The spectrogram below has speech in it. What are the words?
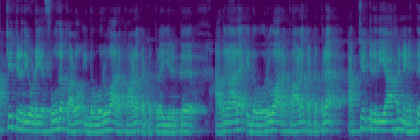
அக்ஷய திருதியுடைய சூத காலம் இந்த ஒரு வார காலகட்டத்தில் இருக்குது அதனால் இந்த ஒரு வார காலகட்டத்தில் அக்ஷய திருதியாக நினைத்து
